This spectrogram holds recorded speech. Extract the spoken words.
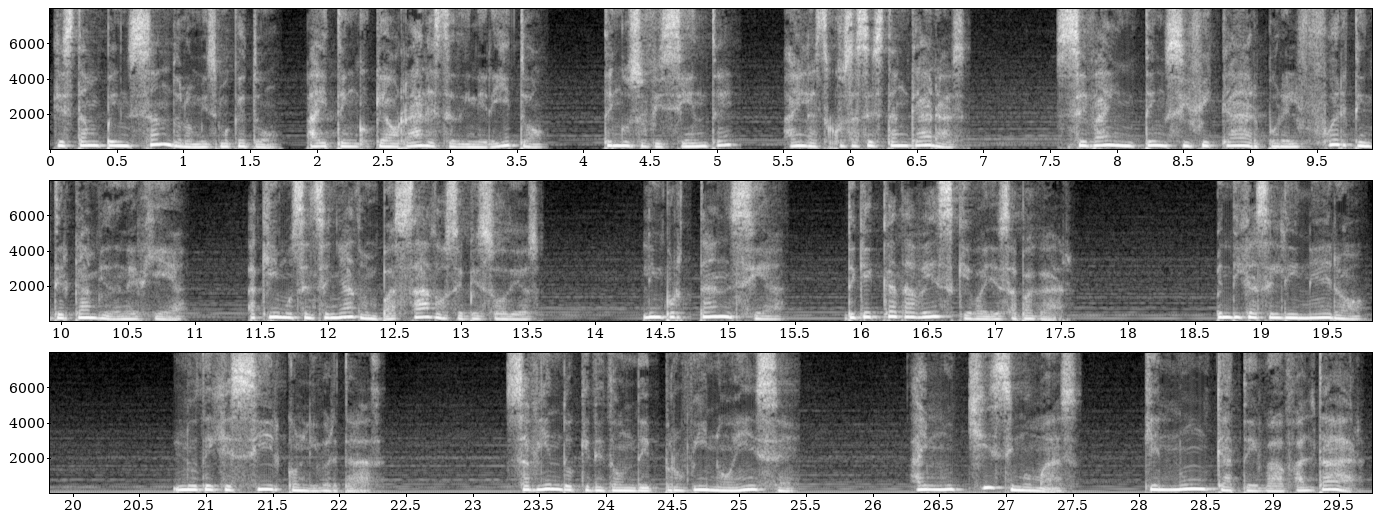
que están pensando lo mismo que tú. Ay, tengo que ahorrar este dinerito. ¿Tengo suficiente? Ay, las cosas están caras. Se va a intensificar por el fuerte intercambio de energía. Aquí hemos enseñado en pasados episodios la importancia de que cada vez que vayas a pagar, bendigas el dinero, lo dejes ir con libertad, sabiendo que de donde provino ese, hay muchísimo más que nunca te va a faltar,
